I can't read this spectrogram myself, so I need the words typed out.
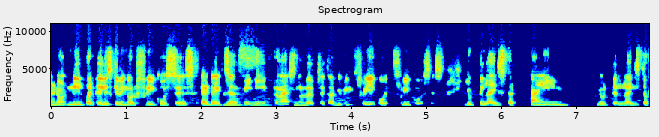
I know Neil Patel is giving out free courses, edX, yes. and many international mm-hmm. websites are giving free free courses. Utilize the time, utilize the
